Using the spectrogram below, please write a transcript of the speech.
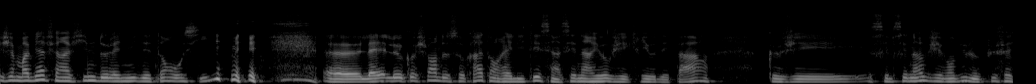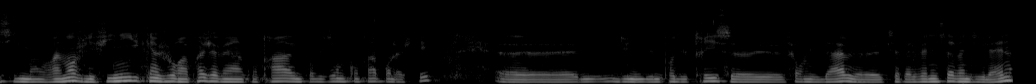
J'aimerais bien faire un film de La Nuit des Temps aussi, euh, le cauchemar de Socrate, en réalité, c'est un scénario que j'ai écrit au départ. C'est le scénario que j'ai vendu le plus facilement. Vraiment, je l'ai fini. 15 jours après, j'avais un contrat, une proposition de contrat pour l'acheter. Euh, d'une productrice formidable qui s'appelle Vanessa Van Zulen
